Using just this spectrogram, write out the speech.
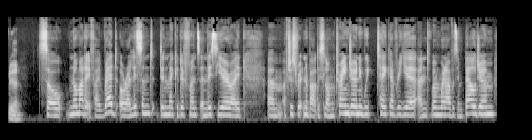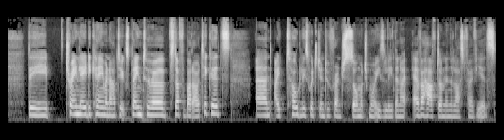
yeah So no matter if I read or I listened, didn't make a difference. And this year, I um, I've just written about this long train journey we take every year. And when when I was in Belgium, the train lady came and I had to explain to her stuff about our tickets. And I totally switched into French so much more easily than I ever have done in the last five years.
